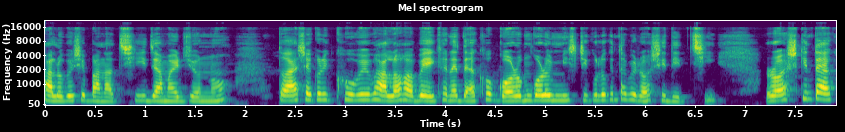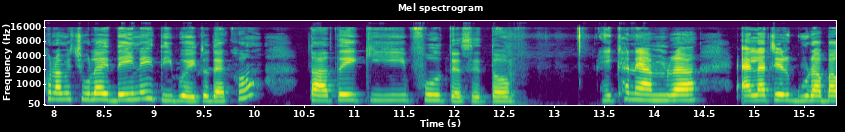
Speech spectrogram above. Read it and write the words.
ভালোবেসে বানাচ্ছি জামাইয়ের জন্য। তো আশা করি খুবই ভালো হবে। এখানে দেখো গরম গরম মিষ্টিগুলো কিন্তু আমি রসই দিচ্ছি। রস কিন্তু এখন আমি চুলায় দেই নেই, দিবই। তো দেখো তাতেই কি ফুলতেছে। তো এখানে আমরা এলাচের গুঁড়া বা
